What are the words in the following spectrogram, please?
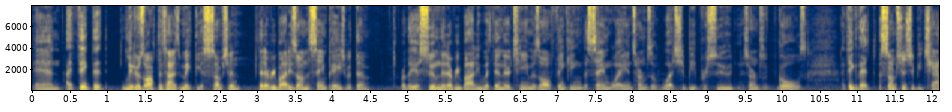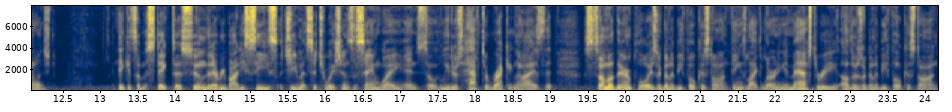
And I think that leaders oftentimes make the assumption that everybody's on the same page with them, or they assume that everybody within their team is all thinking the same way in terms of what should be pursued in terms of goals. I think that assumption should be challenged. I think it's a mistake to assume that everybody sees achievement situations the same way. And so leaders have to recognize that some of their employees are going to be focused on things like learning and mastery, others are going to be focused on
